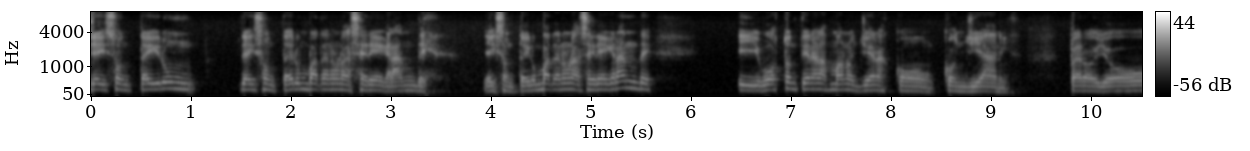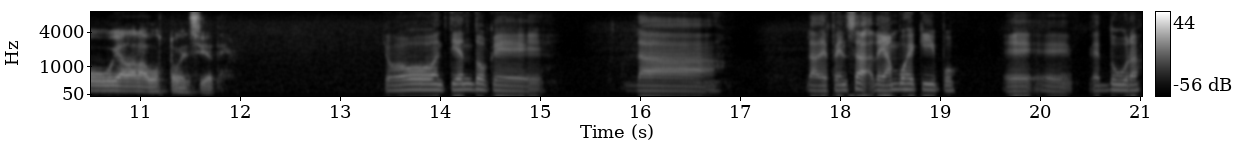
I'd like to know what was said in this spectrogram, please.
Jason Tatum, Jason Tatum va a tener una serie grande. Jason Tatum va a tener una serie grande y Boston tiene las manos llenas con, con Giannis. Pero yo voy a dar a Boston en 7. Yo entiendo que la, la defensa de ambos equipos eh, eh, es dura.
